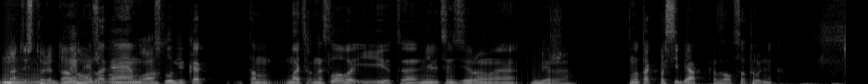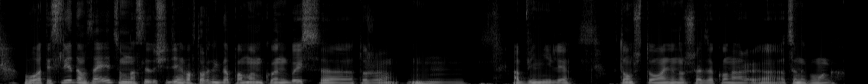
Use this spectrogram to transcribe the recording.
Ну, эта история давно Мы предлагаем уже, услуги как там матерное слово и это нелицензируемая биржа. Ну, так про себя сказал сотрудник. Вот. И следом за этим на следующий день, во вторник, да, по-моему, Coinbase э, тоже м- обвинили том, что они нарушают закон о, о ценных бумагах.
